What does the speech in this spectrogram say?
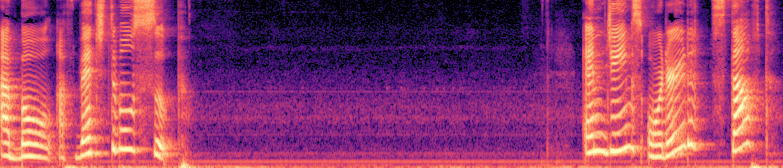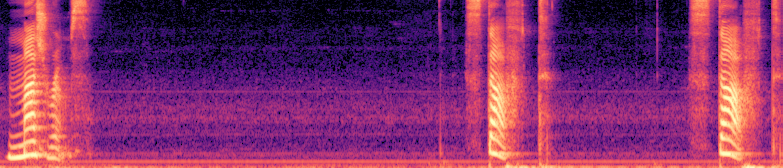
a bowl of vegetable soup. And James ordered stuffed mushrooms. Stuffed. Stuffed.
